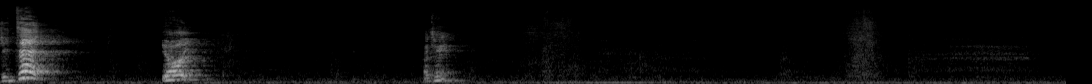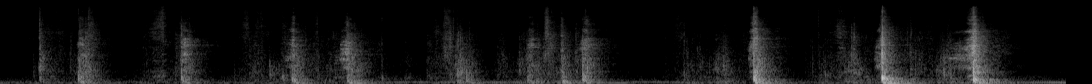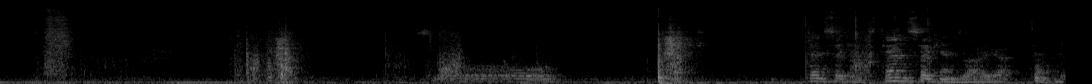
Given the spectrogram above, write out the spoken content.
実定よい。始め10 seconds. 10 seconds, all 10 seconds.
